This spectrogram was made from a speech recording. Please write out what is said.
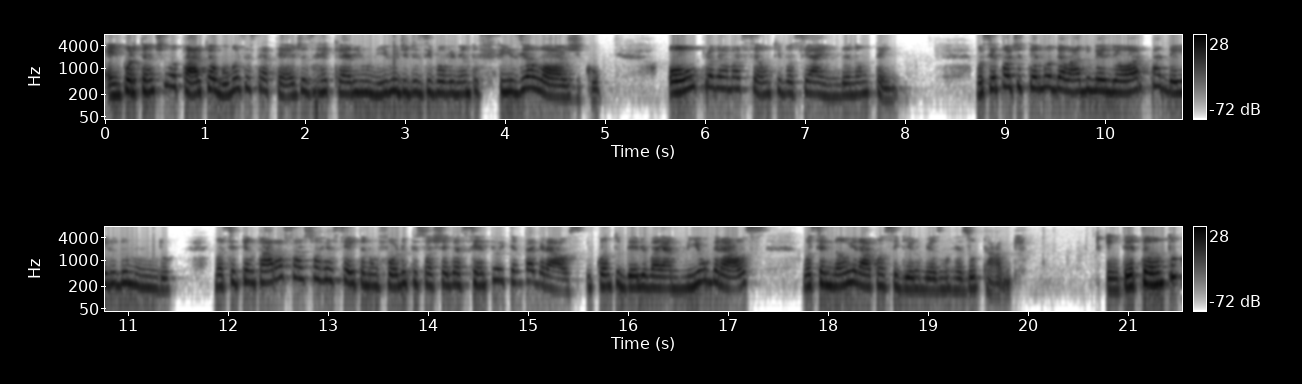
É importante notar que algumas estratégias requerem um nível de desenvolvimento fisiológico ou programação que você ainda não tem. Você pode ter modelado o melhor padeiro do mundo, mas se tentar assar sua receita num forno que só chega a 180 graus, enquanto dele vai a 1000 graus, você não irá conseguir o mesmo resultado. Entretanto,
